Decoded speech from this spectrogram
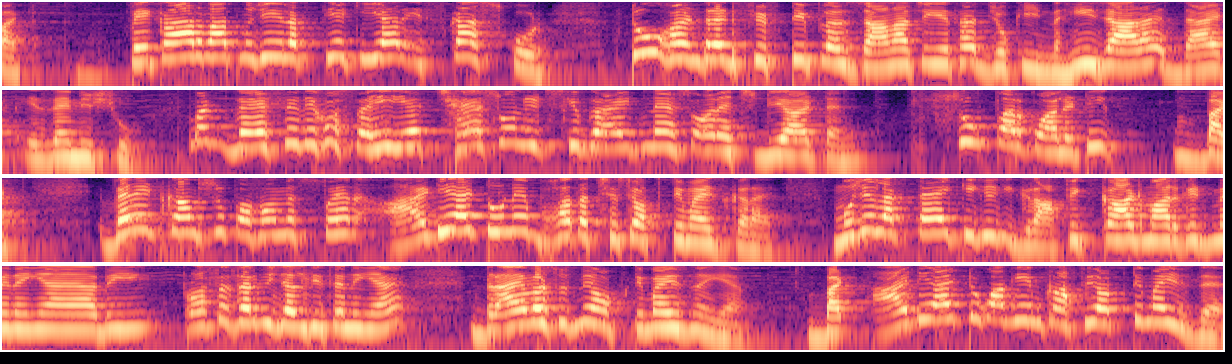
बट बेकार बात मुझे लगती है कि यार इसका स्कोर 250 प्लस जाना चाहिए था जो कि नहीं जा रहा है that is an issue but वैसे देखो सही है 600 निट्स की ब्राइटनेस और H D R ten super quality but when it comes to performance तो यार आरडीआर टू ने बहुत अच्छे से ऑप्टिमाइज करा है। मुझे लगता है कि क्योंकि ग्राफिक कार्ड मार्केट में नहीं आया अभी प्रोसेसर भी जल्दी से नहीं आया ड्राइवर्स उतने ऑप्टिमाइज नहीं है। बट आरडीआर टू का गेम काफ़ी ऑप्टिमाइज है।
